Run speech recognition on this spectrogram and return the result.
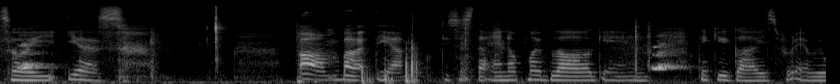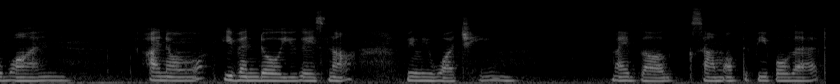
So yes. Um but yeah this is the end of my blog and thank you guys for everyone. I know even though you guys not really watching my blog some of the people that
